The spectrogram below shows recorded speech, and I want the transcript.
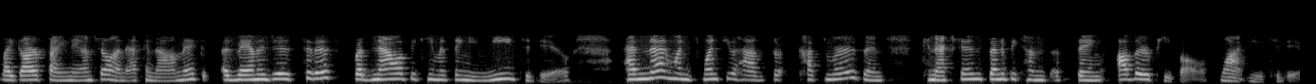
like our financial and economic advantages to this, but now it became a thing you need to do. And then when once you have customers and connections, then it becomes a thing other people want you to do.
